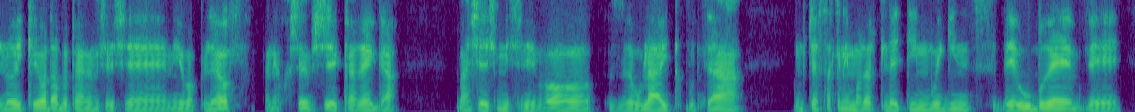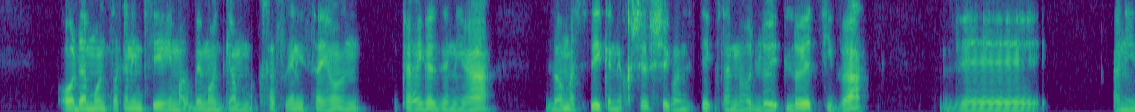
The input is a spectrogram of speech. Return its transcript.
לא יקרה עוד הרבה פעמים בשביל שהם יהיו בפלייאוף. אני חושב שכרגע, מה שיש מסביבו זה אולי קבוצה עם שתי שחקנים מאוד אתלטיים, ויגינס ואוברה, ו... עוד המון שחקנים צעירים, הרבה מאוד גם חסרי ניסיון. כרגע זה נראה לא מספיק, אני חושב שגולדן תהיה קבוצה מאוד לא, לא יציבה, ואני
